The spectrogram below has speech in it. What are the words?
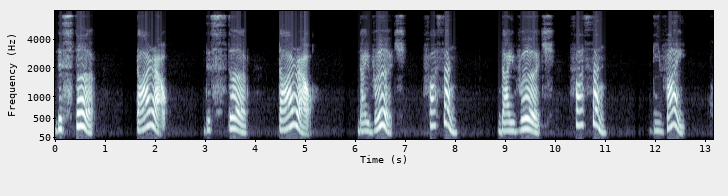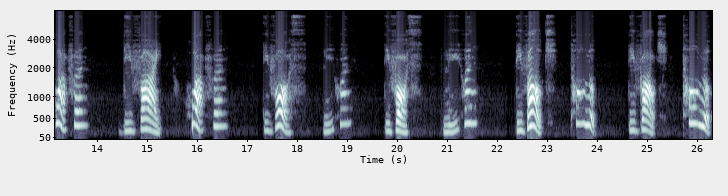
Disturb 打扰 disturb 打扰 diverge 发散, diverge 发散. divide 划分 divide 划分 divorce 离婚 divorce. 离婚，divulge 透露，divulge 透露。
